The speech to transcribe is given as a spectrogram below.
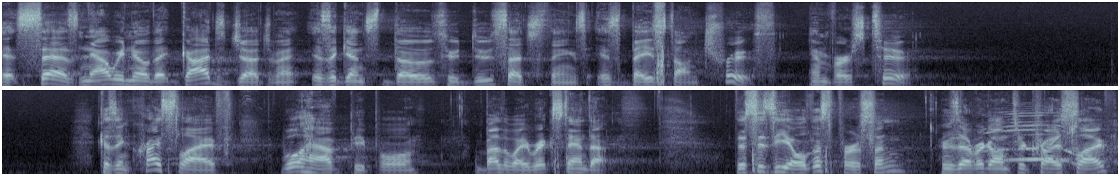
it says, now we know that God's judgment is against those who do such things, is based on truth in verse 2. Because in Christ's life, we'll have people, by the way, Rick, stand up. This is the oldest person who's ever gone through Christ's life.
